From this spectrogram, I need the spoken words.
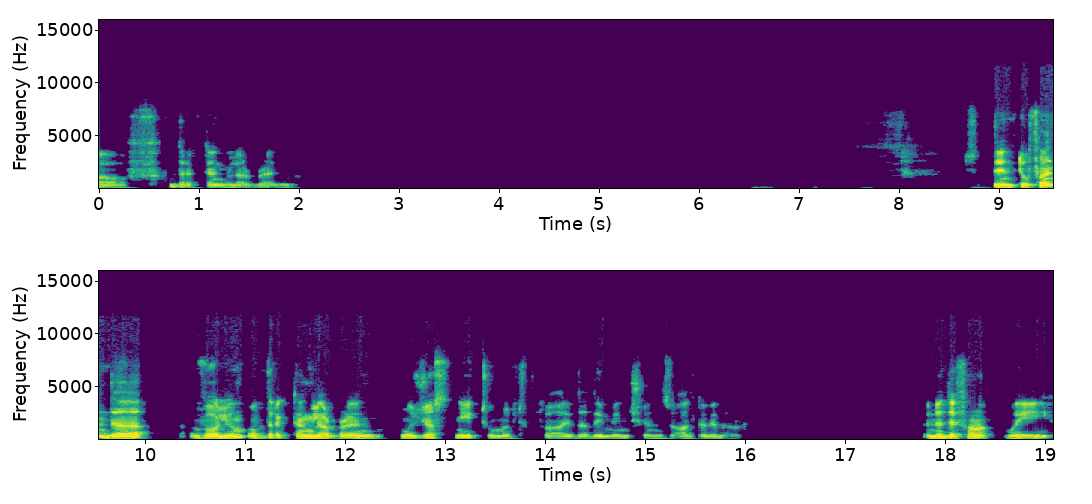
of the rectangular prism. Then to find the volume of the rectangular prism, we just need to multiply the dimensions altogether. In a different way,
